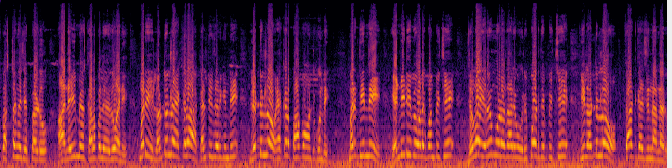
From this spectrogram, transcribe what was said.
స్పష్టంగా చెప్పాడు ఆ నెయ్యి మేము కలపలేదు అని. మరి లడ్డుల్లో ఎక్కడ కల్తీ జరిగింది? లడ్డుల్లో ఎక్కడ పాపం అంటుకుంది? మరి దీన్ని ఎన్డీడీబీ వాళ్ళకి పంపించి జూలై ఇరవై మూడో తారీఖు ఒక రిపోర్ట్ తెప్పించి ఈ లడ్డుల్లో ఫ్యాట్ కలిసిందన్నారు.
